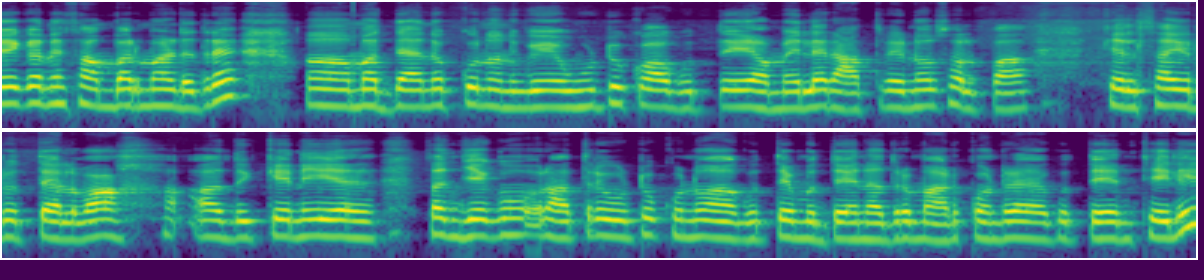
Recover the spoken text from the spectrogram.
ಬೇಗನೆ ಸಾಂಬಾರು ಮಾಡಿದ್ರೆ ಮಧ್ಯಾಹ್ನಕ್ಕೂ ನನಗೆ ಊಟಕ್ಕೂ ಆಗುತ್ತೆ, ಆಮೇಲೆ ರಾತ್ರಿಯೂ ಸ್ವಲ್ಪ ಕೆಲಸ ಇರುತ್ತೆ ಅಲ್ವಾ? ಅದಕ್ಕೇ ಸಂಜೆಗೂ ರಾತ್ರಿ ಊಟಕ್ಕೂ ಆಗುತ್ತೆ, ಮುದ್ದೆ ಏನಾದರೂ ಮಾಡಿಕೊಂಡ್ರೆ ಆಗುತ್ತೆ ಅಂಥೇಳಿ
